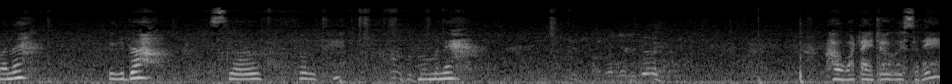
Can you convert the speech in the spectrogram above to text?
মানে এইকেইটা চিয়াৰত উঠি মই মানে হাৱা টাইট হৈ গৈছে দেই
